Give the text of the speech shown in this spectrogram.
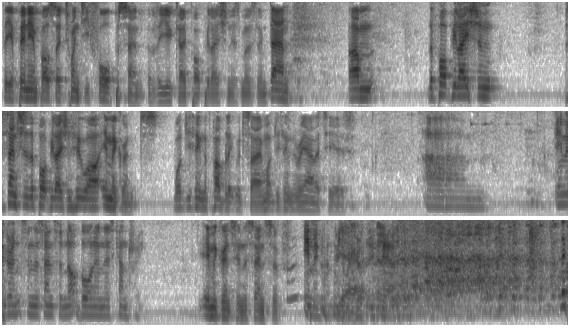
The opinion polls say 24% of the UK population is Muslim. Dan, um, the population, percentage of the population who are immigrants, what do you think the public would say and what do you think the reality is? Um, immigrants in the sense of not born in this country. Immigrants in the sense of. Immigrants. Yeah. yeah. The,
